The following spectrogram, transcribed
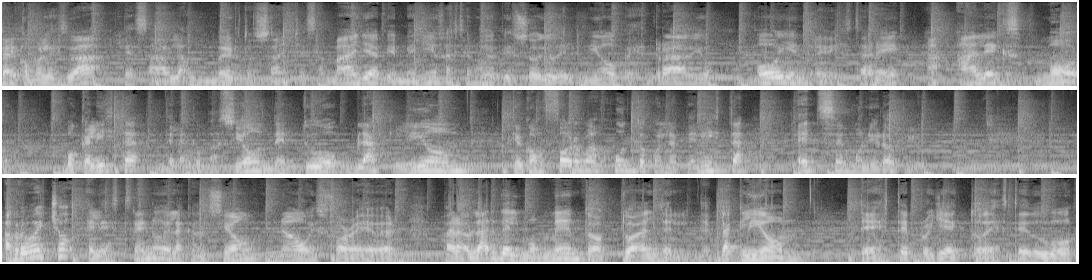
tal? ¿Cómo les va? Les habla Humberto Sánchez Amaya. Bienvenidos a este nuevo episodio del Miope en Radio. Hoy entrevistaré a Alex Moore, vocalista de la agrupación del dúo Black Leon que conforma junto con la pianista Etze Moniroglu. Aprovecho el estreno de la canción Now is Forever para hablar del momento actual del, de Black Leon, de este proyecto, de este dúo,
